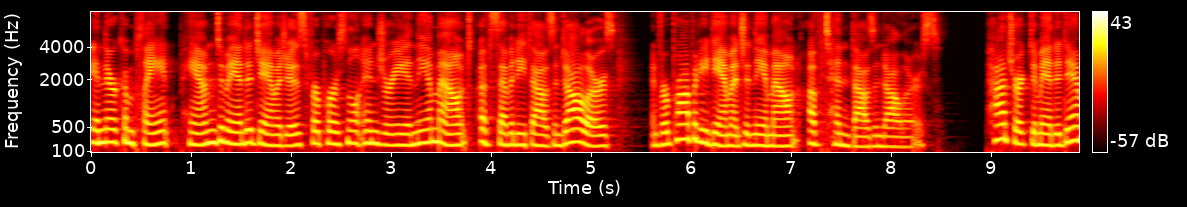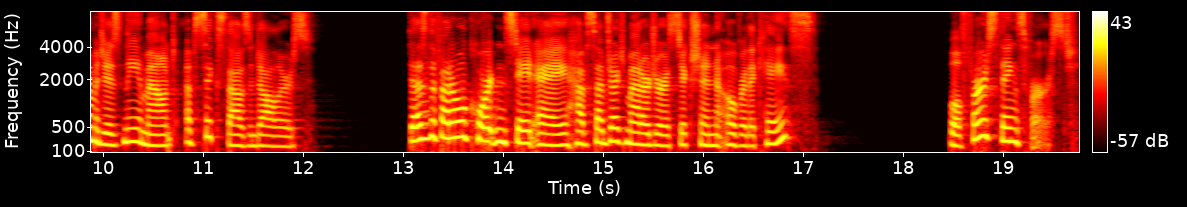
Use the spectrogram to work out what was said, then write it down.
In their complaint, Pam demanded damages for personal injury in the amount of $70,000 and for property damage in the amount of $10,000. Patrick demanded damages in the amount of $6,000. Does the federal court in State A have subject matter jurisdiction over the case? Well, first things first.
